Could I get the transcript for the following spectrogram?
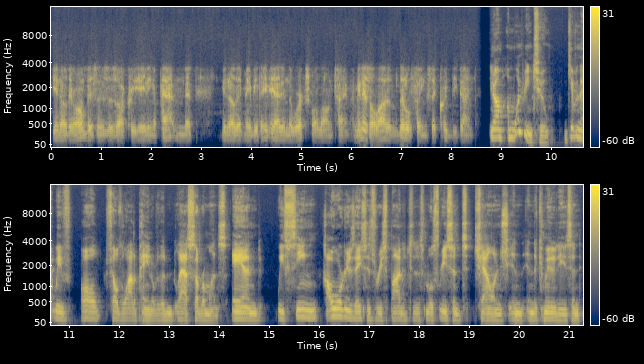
you know, their own businesses or creating a patent that, you know, that maybe they've had in the works for a long time. I mean, there's a lot of little things that could be done. You know, I'm, I'm wondering too, given that we've all felt a lot of pain over the last several months. And we've seen how organizations responded to this most recent challenge in, in the communities. And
